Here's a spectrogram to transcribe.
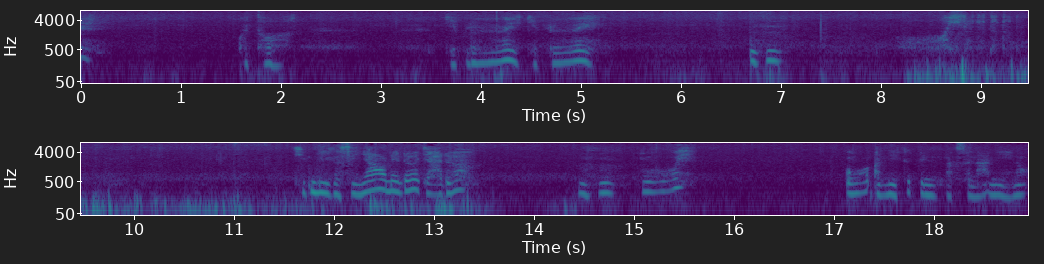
ยข่อทอด เก็บเลย เก็บเลยอือหือโอ้ยเดี๋ยวๆคลิปนี้ก็สิยาวเนี่ยเด้อจ้าเด้อ อือหือโอ้ย โอ้ อันนี้ก็เป็นลักษณะนี้เนาะ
